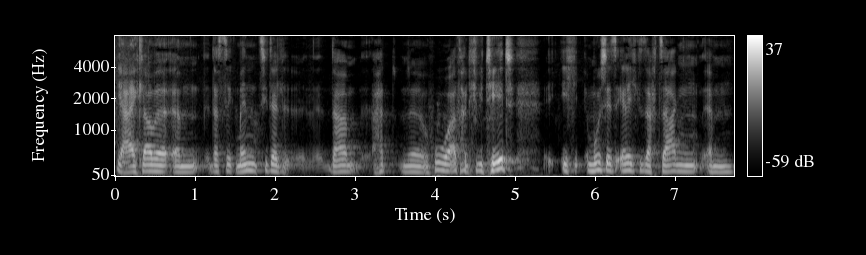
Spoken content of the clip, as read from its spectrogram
Ja, ich glaube, ähm, das Segment zieht halt, da hat eine hohe Attraktivität. Ich muss jetzt ehrlich gesagt sagen, ähm,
